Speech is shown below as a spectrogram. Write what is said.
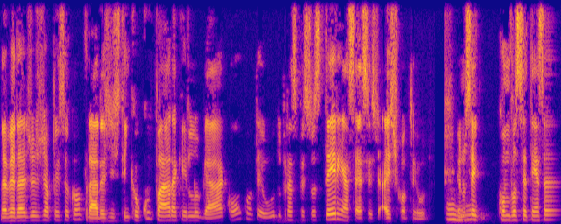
na verdade, eu já penso o contrário. A gente tem que ocupar aquele lugar com conteúdo para as pessoas terem acesso a este conteúdo. Uhum. Eu não uhum. sei como você tem essa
